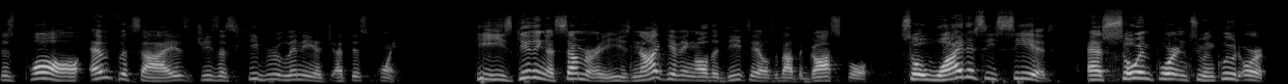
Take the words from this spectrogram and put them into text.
does Paul emphasize Jesus' Hebrew lineage at this point? He's giving a summary, he's not giving all the details about the gospel. So, why does he see it as so important to include, or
